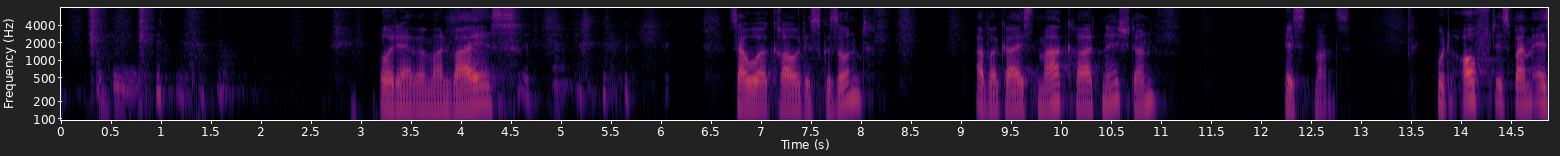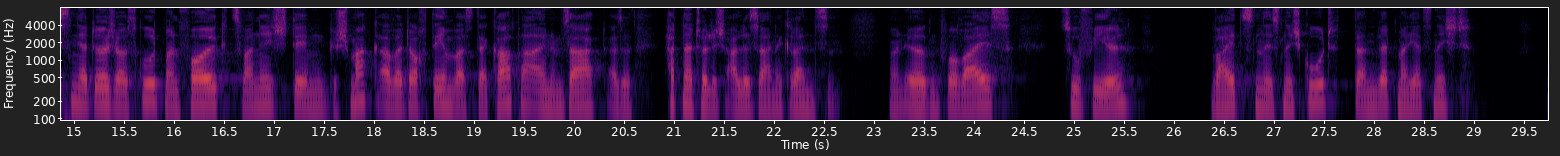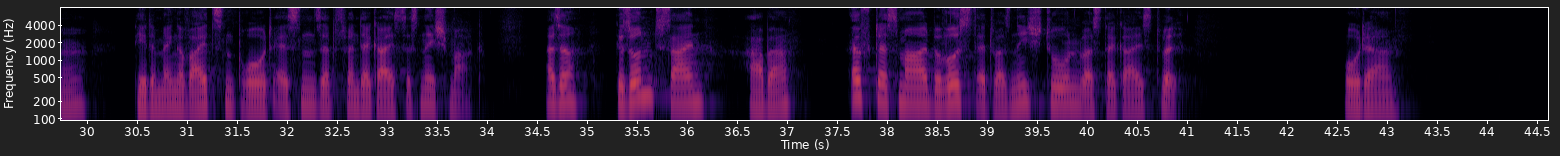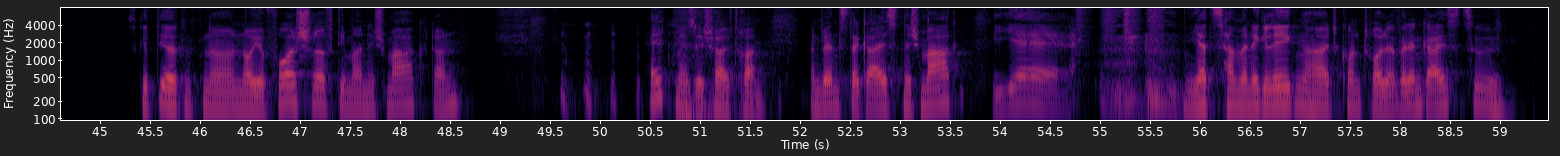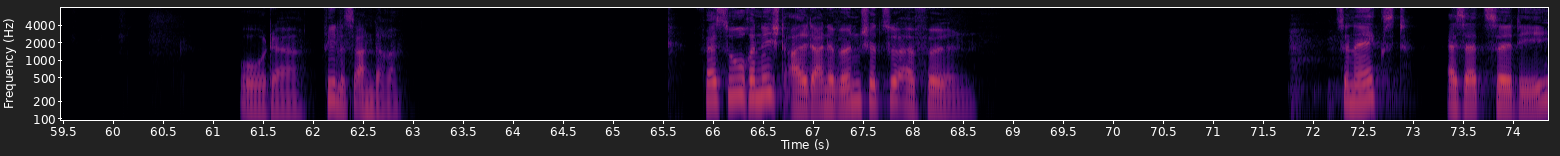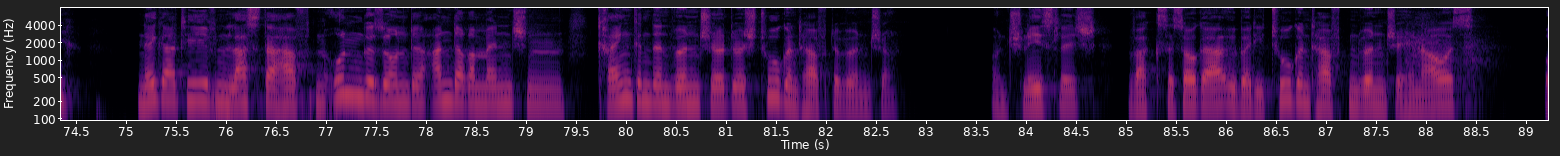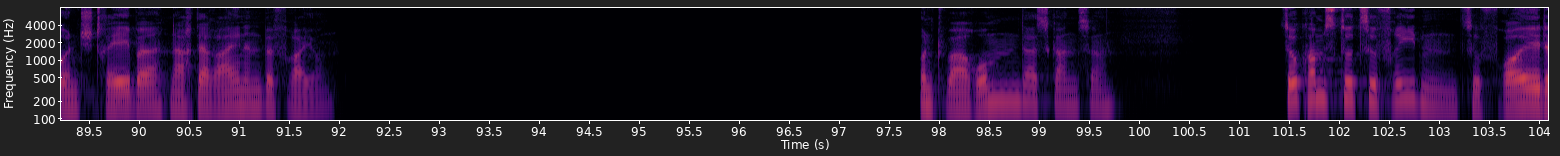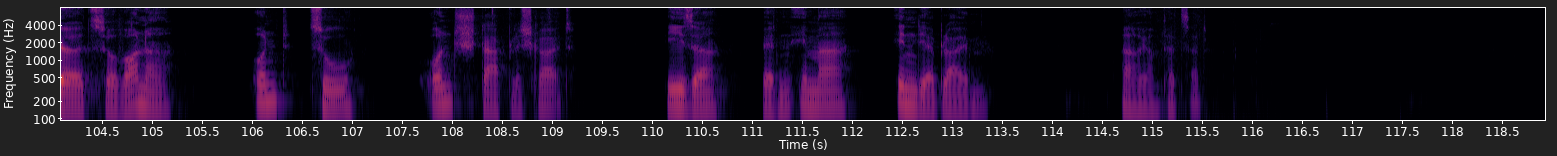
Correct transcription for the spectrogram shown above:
Oder wenn man weiß, Sauerkraut ist gesund, aber Geist mag gerade nicht, dann isst man's. Gut, oft ist beim Essen ja durchaus gut, man folgt zwar nicht dem Geschmack, aber doch dem, was der Körper einem sagt. Also hat natürlich alles seine Grenzen. Man irgendwo weiß, zu viel Weizen ist nicht gut, dann wird man jetzt nicht jede Menge Weizenbrot essen, selbst wenn der Geist es nicht mag. Also gesund sein, aber öfters mal bewusst etwas nicht tun, was der Geist will. Oder es gibt irgendeine neue Vorschrift, die man nicht mag, dann hält man sich halt dran. Und wenn es der Geist nicht mag, yeah, jetzt haben wir eine Gelegenheit, Kontrolle über den Geist zu üben oder vieles andere. Versuche nicht all deine Wünsche zu erfüllen. Zunächst ersetze die negativen, lasterhaften, ungesunde, andere Menschen kränkenden Wünsche durch tugendhafte Wünsche. Und schließlich wachse sogar über die tugendhaften Wünsche hinaus und strebe nach der reinen Befreiung. Und warum das Ganze? So kommst du zu Frieden, zu Freude, zur Wonne und zu Unsterblichkeit. Diese werden immer in dir bleiben. Ariam Tatsat.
